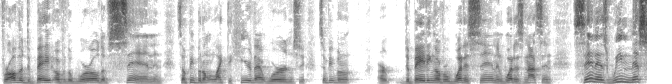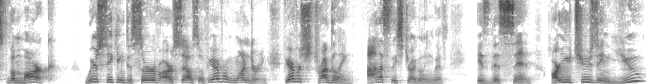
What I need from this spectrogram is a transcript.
For all the debate over the world of sin, and some people don't like to hear that word, and some people are debating over what is sin and what is not sin. Sin is we miss the mark. We're seeking to serve ourselves. So if you're ever wondering, if you're ever struggling, honestly struggling with, is this sin? Are you choosing you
